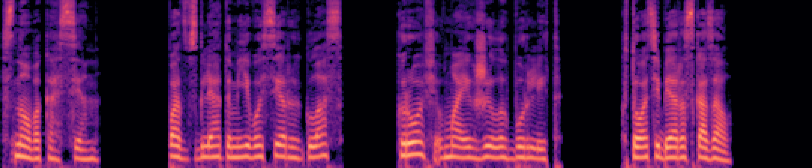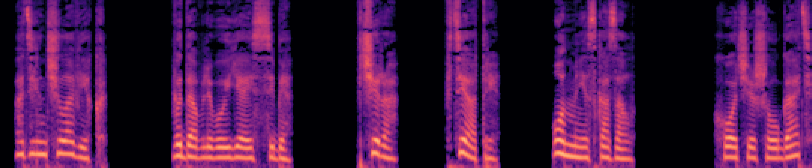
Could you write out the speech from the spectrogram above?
Снова Кассиан. Под взглядом его серых глаз кровь в моих жилах бурлит. Кто тебе рассказал? Один человек. Выдавливаю я из себя. Вчера, в театре. Он мне сказал. Хочешь лгать?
